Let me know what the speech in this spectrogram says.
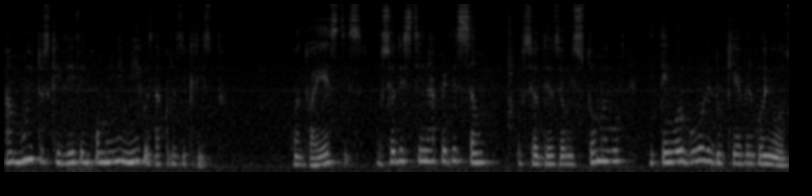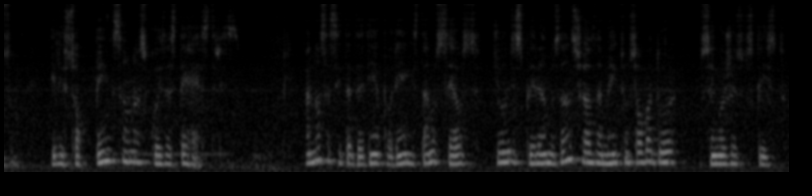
há muitos que vivem como inimigos da cruz de Cristo. Quanto a estes, o seu destino é a perdição, o seu Deus é o estômago e tem orgulho do que é vergonhoso. Eles só pensam nas coisas terrestres. A nossa cidadania, porém, está nos céus, de onde esperamos ansiosamente um Salvador, o Senhor Jesus Cristo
